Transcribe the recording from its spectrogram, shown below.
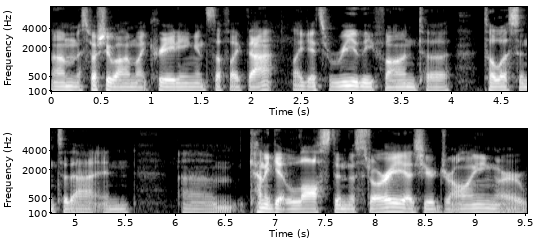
um, especially while I'm like creating and stuff like that. Like it's really fun to to listen to that and um, kind of get lost in the story as you're drawing or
